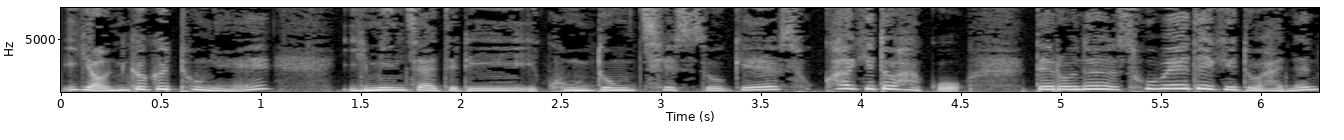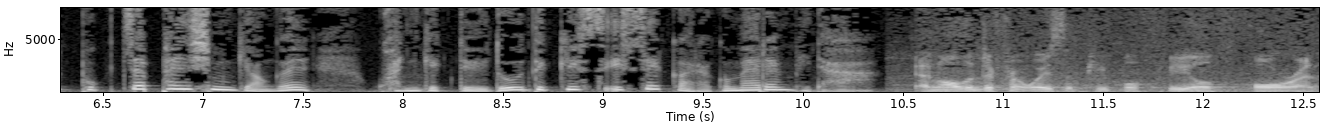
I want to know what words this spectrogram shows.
이 연극을 통해 이민자들이 공동체 속에 속하기도 하고 때로는 소외되기도 하는 복잡한 심경을 관객들도 느낄 수 있을 거라고 말합니다. And all the different ways that people feel foreign.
